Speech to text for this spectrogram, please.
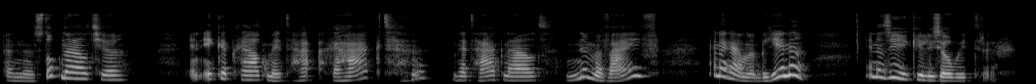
een eh, stopnaaldje en ik heb gehaald met ha gehaakt met haaknaald nummer 5 en dan gaan we beginnen. En dan zie ik jullie zo weer terug.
